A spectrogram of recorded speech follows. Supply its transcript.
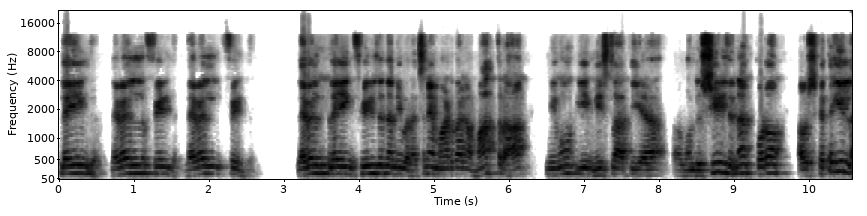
playing level field level field level playing ಫೀಲ್ಡ್ನ ನೀವು ರಚನೆ ಮಾಡಿದಾಗ ಮಾತ್ರ ನೀವು ಈ ಮೀಸಲಾತಿಯ ಒಂದು ಶೀಲ್ಡ್ನ ಕೊಡೋ ಅವಶ್ಯಕತೆ ಇಲ್ಲ.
